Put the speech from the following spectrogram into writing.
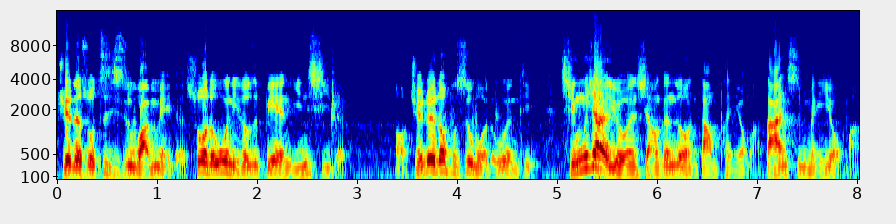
觉得说自己是完美的，所有的问题都是别人引起的，哦，绝对都不是我的问题。请问一下，有人想要跟这种人当朋友吗？答案是没有嘛。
